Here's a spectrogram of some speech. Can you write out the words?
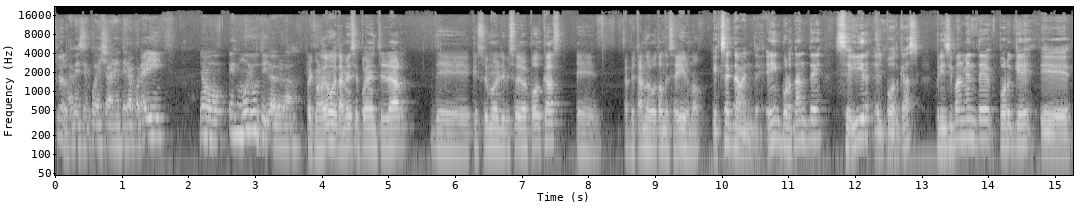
Claro. También se pueden llegar a enterar por ahí. Digamos, es muy útil la verdad. Recordemos que también se pueden enterar de que subimos el episodio del podcast eh, apretando el botón de seguir, ¿no? Exactamente. Es importante seguir el podcast, principalmente porque eh,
